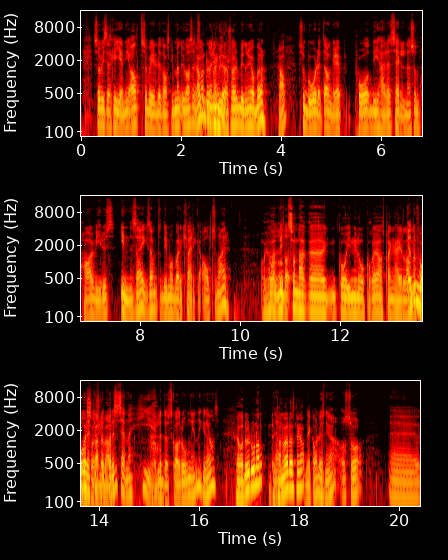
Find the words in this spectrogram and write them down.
Så hvis jeg skal gjengi alt, så blir det litt vanskelig. Men uansett, Ja, men når immunforsvaret begynner å jobbe, Ja. så går det til angrep på de her cellene som har virus inni seg, ikke sant? Og de må bare kverke alt som er. Og ja, litt sånn der, uh, gå inn i Nord-Korea og sprenge hele landet Ja, du landet må for rett oss å og slett bare sende hele dødskvadronen inn, ikke sant? Hører du, Donald? Det kan Ja. være løsninger. Det kan være løsninger. Og så eh,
